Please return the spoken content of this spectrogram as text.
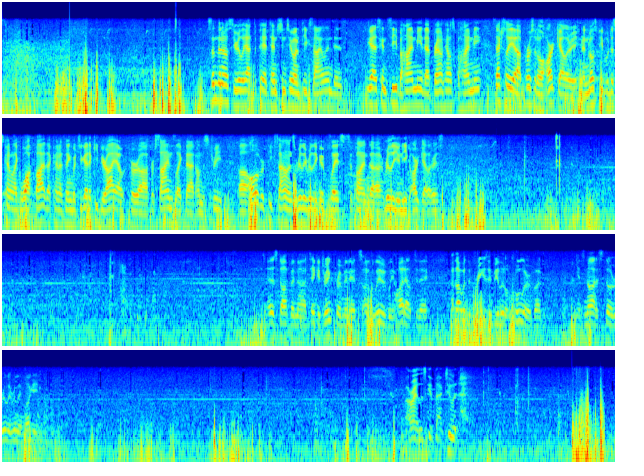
Something else you really have to pay attention to on Peaks Island is you guys can see behind me, that brown house behind me, it's actually a personal art gallery, and most people just kind of like walk by that kind of thing, but you got to keep your eye out for uh, for signs like that on the street. Uh, all over Peaks Island is really, really good place to find uh, really unique art galleries. I just stop and uh, take a drink for a minute. It's unbelievably hot out today. I thought with the breeze it'd be a little cooler, but it's not. It's still really, really muggy. Alright, let's get back to it.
